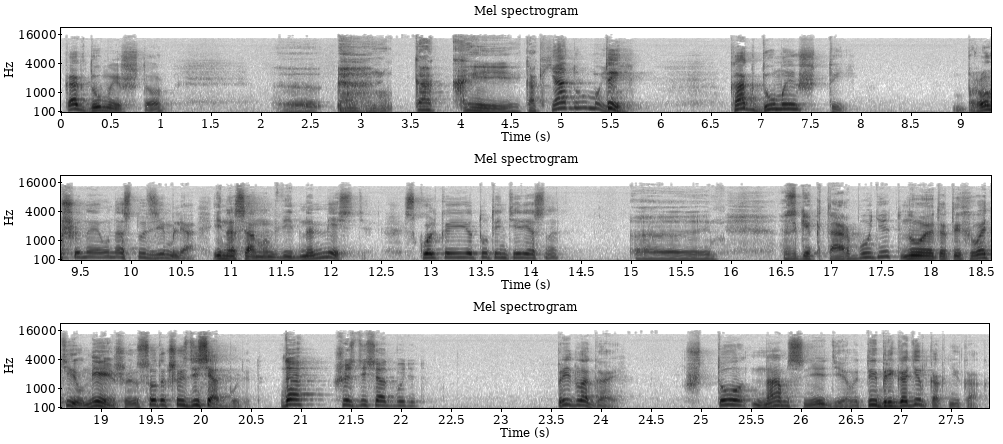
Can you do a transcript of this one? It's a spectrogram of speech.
Как думаешь, что? Как, как я думаю? Ты. Как думаешь ты? Брошенная у нас тут земля и на самом видном месте. Сколько ее тут, интересно? Э, с гектар будет. Ну, это ты хватил. Меньше. Соток 60 будет. Да, 60 будет. Предлагай. Что нам с ней делать? Ты бригадир как-никак.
